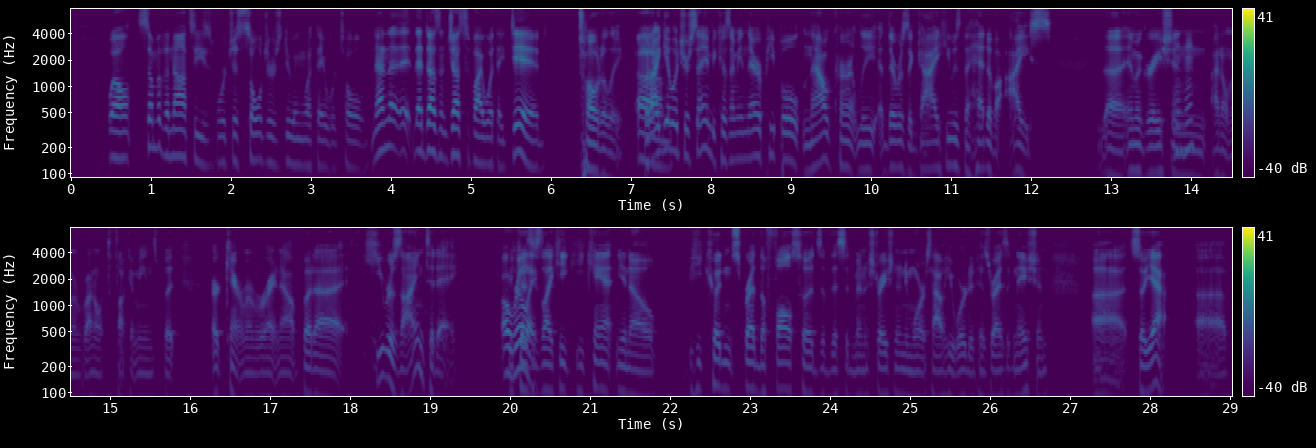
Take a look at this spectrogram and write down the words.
Well, some of the Nazis were just soldiers doing what they were told. Now that that doesn't justify what they did. Totally. But I get Um, what you're saying because I mean there are people now currently there was a guy he was the head of ICE, the immigration Mm-hmm. I don't remember I don't know what the fuck it means, but or can't remember right now, but uh he resigned today. Oh, really? He's like he he can't, you know, he couldn't spread the falsehoods of this administration anymore is how he worded his resignation. Uh so yeah, uh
